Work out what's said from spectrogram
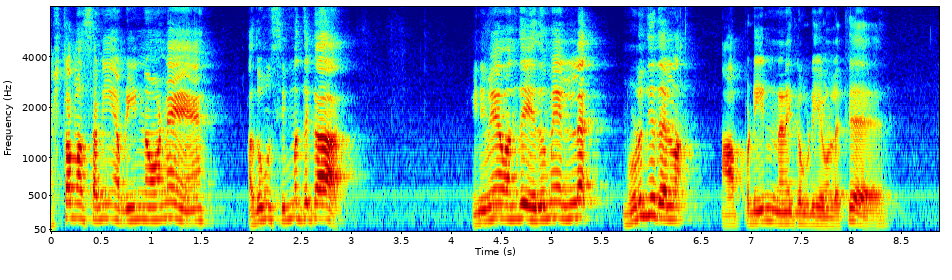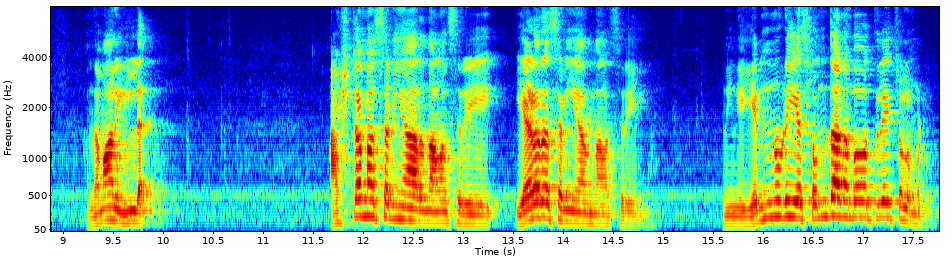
அஷ்டம சனி அப்படின்னோடனே அதுவும் சிம்மத்துக்கா? இனிமே வந்து எதுவுமே இல்லை. முடிஞ்சதெல்லாம் அப்படின்னு நினைக்கக்கூடியவங்களுக்கு அந்த மாதிரி இல்லை. அஷ்டம சனியாக இருந்தாலும் சரி ஏழரை சனியாக இருந்தாலும் சரி நீங்கள் என்னுடைய சொந்த அனுபவத்திலே சொல்ல முடியும்.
